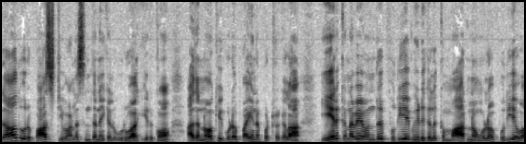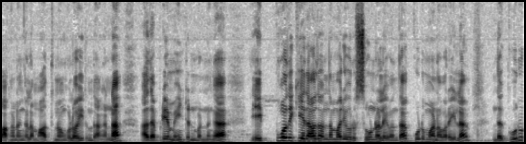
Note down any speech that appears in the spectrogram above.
ஏதாவது ஒரு பாசிட்டிவான சிந்தனைகள் உருவாகி இருக்கும் அதை நோக்கி கூட பயணப்பட்டிருக்கலாம். ஏற்கனவே வந்து புதிய வீடுகளுக்கு மாறினவங்களோ புதிய வாகனங்களை மாற்றினவங்களோ இருந்தாங்கன்னா அதை அப்படியே மெயின்டைன் பண்ணுங்கள் இப்போதைக்கு ஏதாவது அந்த மாதிரி ஒரு சூழ்நிலை வந்தால் கூடுமான வரையில் இந்த குரு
